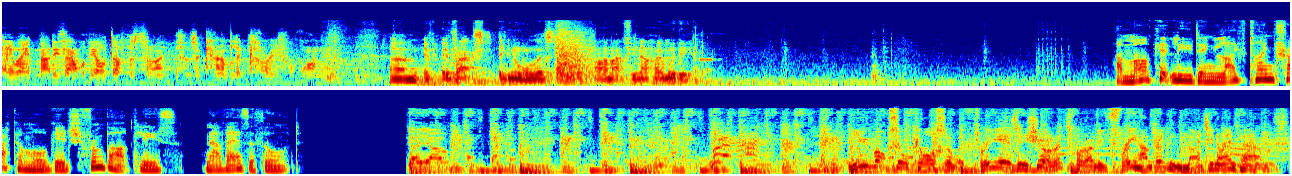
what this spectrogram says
Anyway, Maddie's out with the old duffers tonight, so it's a candlelit curry for one. Um, if, in fact, ignore all this. I'm actually now home with you. A market-leading lifetime tracker mortgage from Barclays. Now there's a thought. Yo, yo. New Vauxhall Corsa with three years insurance for only £399.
